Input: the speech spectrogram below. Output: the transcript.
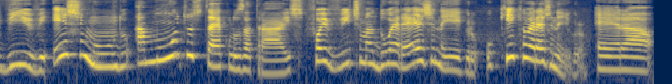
vive. Este mundo, há muitos séculos atrás, foi vítima do herege negro. O que, que é o herege negro? Era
